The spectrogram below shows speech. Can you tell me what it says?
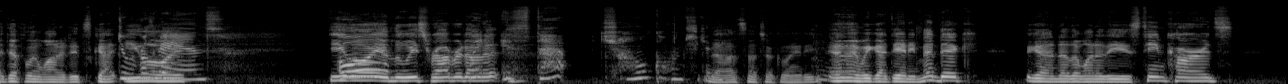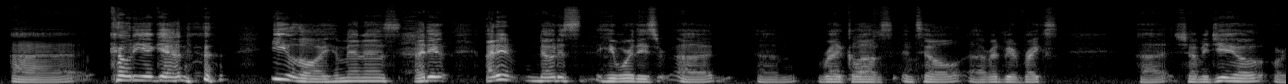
I definitely wanted. It's got both Eloy. Eloy Oh. and Luis Robert on Wait, it. is that Ch- Chunk. I'm just kidding. No, it's not Uncle Andy. And then we got Danny Mendick. We got another one of these team cards. Uh, Cody again. Eloy Jimenez. I do. I didn't notice he wore these uh, um, red gloves until uh, Redbeard breaks. Uh, me Gio or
